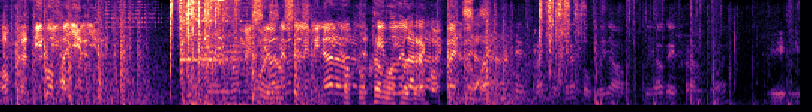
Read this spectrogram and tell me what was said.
Objetivo fallido. Tu misión Bueno, es eliminar al objetivo de la otra. recompensa. No Franco, Franco, cuidado. Cuidado que hay Franco, eh. Sí,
